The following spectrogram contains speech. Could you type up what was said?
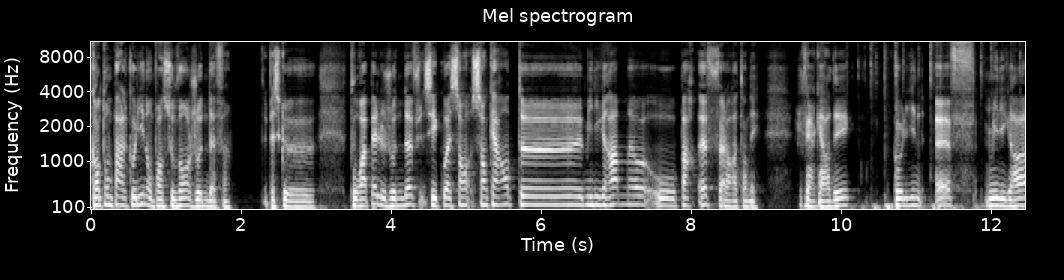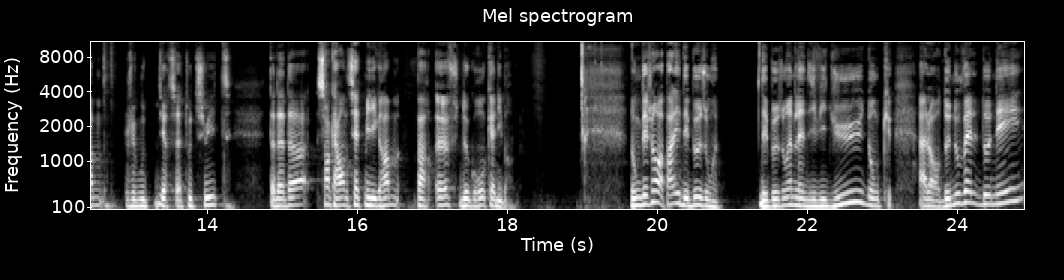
quand on parle colline, on pense souvent jaune d'œuf. Hein. parce que pour rappel, le jaune d'œuf, c'est quoi? 140 mg au par œuf? Alors attendez, je vais regarder. Colline œuf milligramme. Je vais vous dire ça tout de suite. Tadada, 147 mg par œuf de gros calibre. Donc déjà, on va parler des besoins des besoins de l'individu. Donc, alors, de nouvelles données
